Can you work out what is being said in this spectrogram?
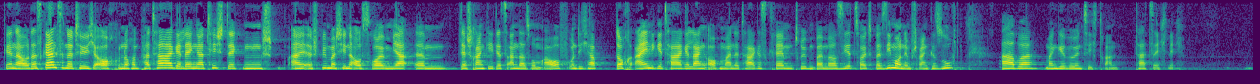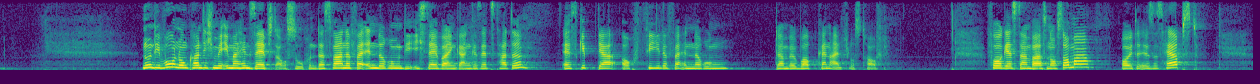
Genau, das Ganze natürlich auch noch ein paar Tage länger, Tischdecken, äh, Spülmaschine ausräumen. Ja, ähm, der Schrank geht jetzt andersrum auf. Und ich habe doch einige Tage lang auch meine Tagescreme drüben beim Rasierzeugs bei Simon im Schrank gesucht. Aber man gewöhnt sich dran, tatsächlich. Nun, die Wohnung konnte ich mir immerhin selbst aussuchen. Das war eine Veränderung, die ich selber in Gang gesetzt hatte. Es gibt ja auch viele Veränderungen, da haben wir überhaupt keinen Einfluss drauf. Vorgestern war es noch Sommer, heute ist es Herbst.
